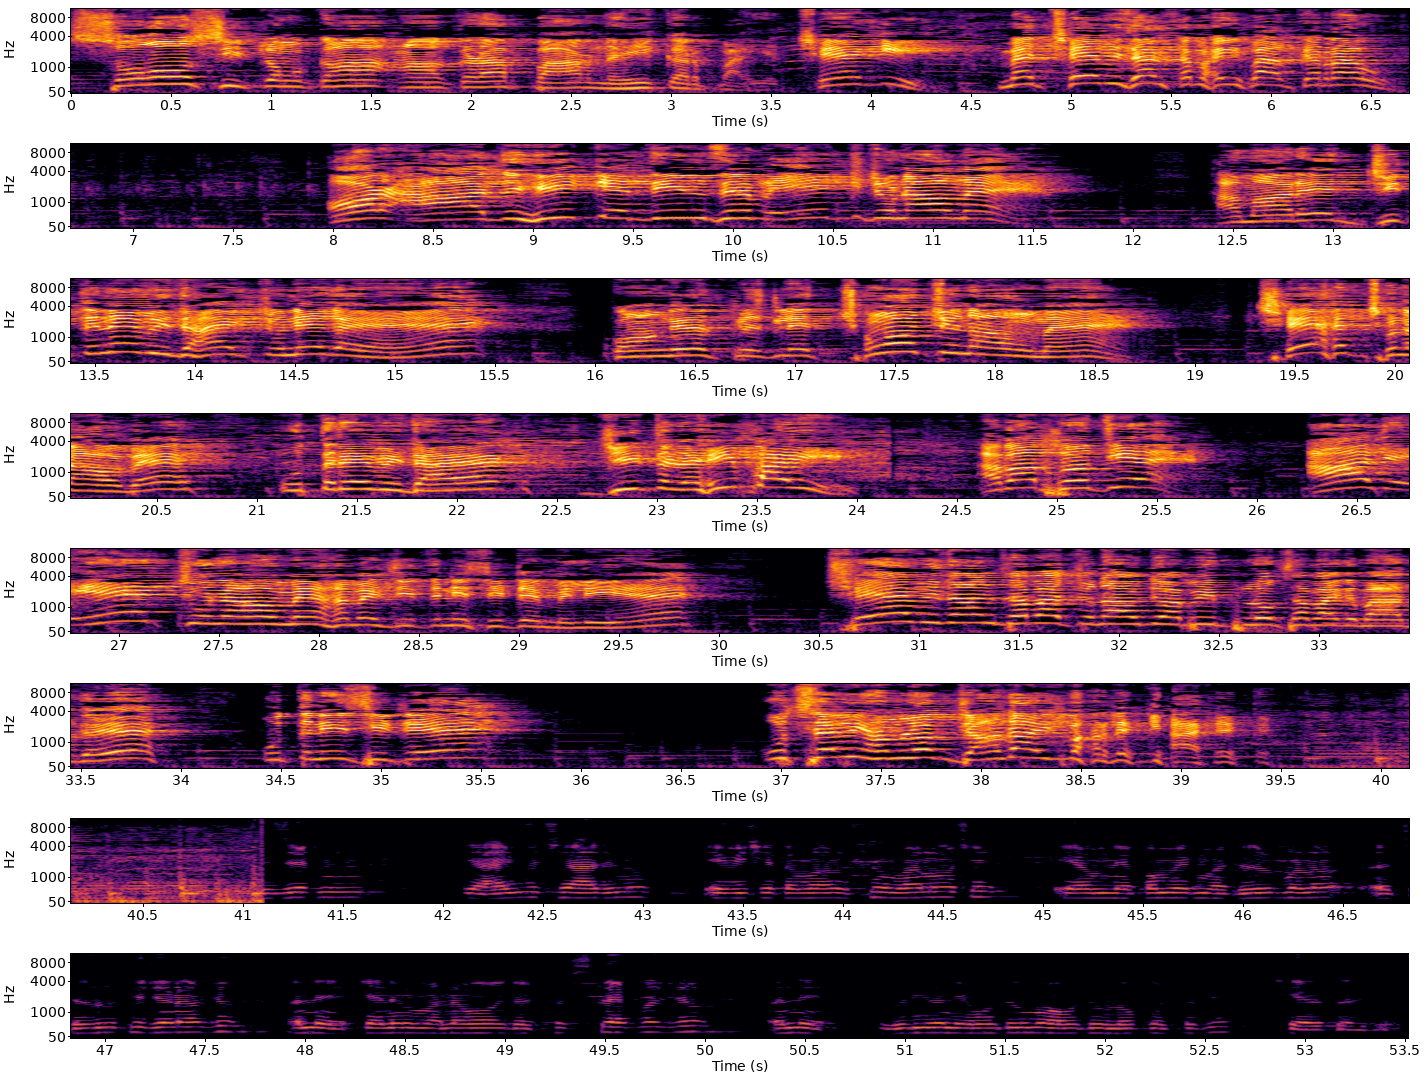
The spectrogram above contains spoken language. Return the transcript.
100 सीटों का आंकड़ा पार नहीं कर पाई है। छह की। मैं छह विधानसभा की बात कर रहा हूँ। और आज ही के दिन सिर्फ़ एक चुनाव में हमारे जितने विधायक चुने गए हैं, कांग्रेस पिछले छह चुनाव में, छह चुनाव में उतने विधायक जीत नहीं पाई। अब आप सोचिए, आज एक चुनाव में हमें जितनी सीटें मिली हैं, छह विधानसभा चुनाव जो अभी लोकसभा के बाद गए, उतनी सीटें उससे भी हम लोग ज्यादा इस बार लेके आए રિઝલ્ટ જે આવ્યું છે આજનું એ વિશે તમારું શું માનવું છે એ અમને કમેન્ટમાં જરૂર બના જરૂરથી જણાવજો અને ચેનલમાં નવા હોય તો સબસ્ક્રાઈબ કરજો અને વિડીયોને વધુમાં વધુ લોકો સુધી શેર કરજો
